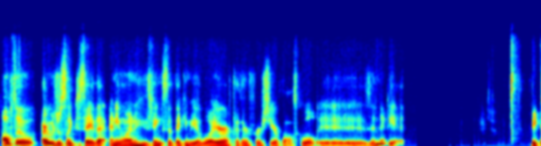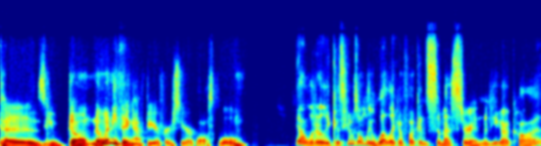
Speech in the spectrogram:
Also, I would just like to say that anyone who thinks that they can be a lawyer after their first year of law school is an idiot. Because you don't know anything after your first year of law school. yeah, literally, because he was only what like a fucking semester in when he got caught.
